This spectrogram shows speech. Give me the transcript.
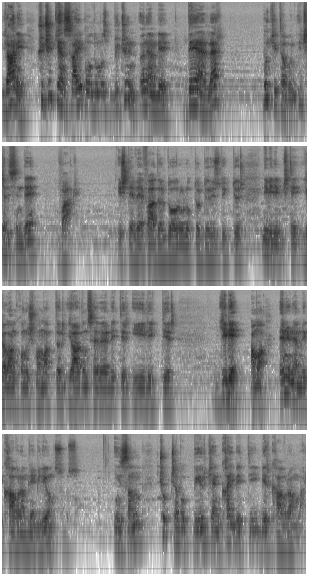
Yani küçükken sahip olduğumuz bütün önemli değerler bu kitabın içerisinde var. İşte vefadır, doğruluktur, dürüstlüktür, ne bileyim işte yalan konuşmamaktır, yardımseverliktir, iyiliktir gibi. Ama en önemli kavram ne biliyor musunuz? İnsanın çok çabuk büyürken kaybettiği bir kavram var.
